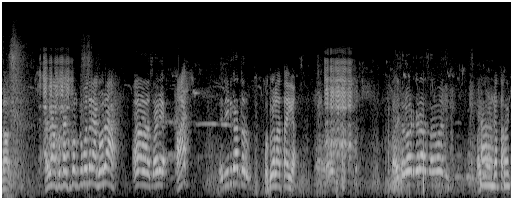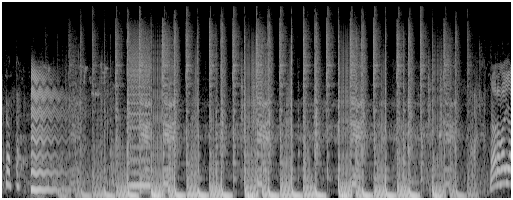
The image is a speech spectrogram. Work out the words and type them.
ఇదాలు అదే అప్పుడు ఖర్చు కొట్టుకోపోతారా గౌరా ఆ, సరే. ఆ? ఎన్నింటికి వస్తారు పొద్దుగాల వస్తా ఇక పైసలు పట్టుకురా సగమని పది గంటలకు వస్తా. పట్టుకొత్తా ఎవరమ్మా ఇక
